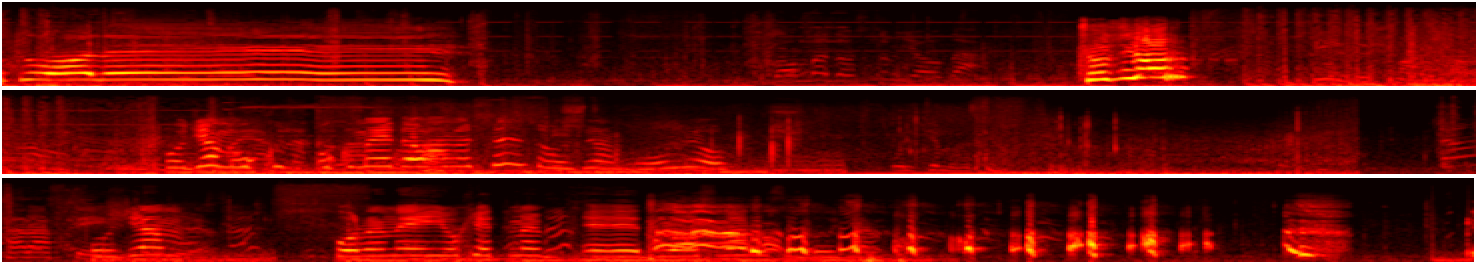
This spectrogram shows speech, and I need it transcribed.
es-salatu aleyh. Bomba dostum yolda. Çözüyor. Bir düşman kaldı. Hocam oku, okumaya devam etsenize hocam. Ne oluyor? Ultim hazır. Taraf Hocam koronayı yok etme e, duası var mı sizde hocam?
